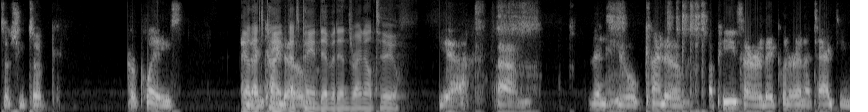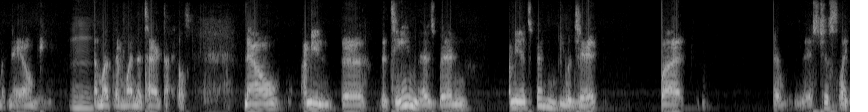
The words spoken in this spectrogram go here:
so she took her place. Yeah, that's paying kind that's paying dividends right now too. Yeah. Um, then to kind of appease her, they put her in a tag team with Naomi hmm and let them win the tag titles. Now, I mean, the the team has been, I mean, it's been legit, but it's just like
